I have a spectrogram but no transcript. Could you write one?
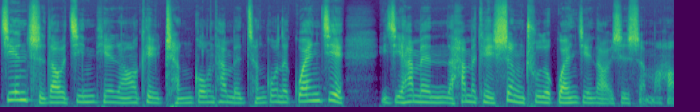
坚持到今天，然后可以成功，他们成功的关键，以及他们他们可以胜出的关键到底是什么？哈，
